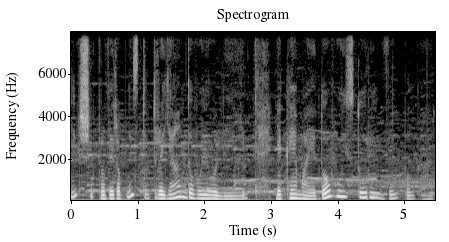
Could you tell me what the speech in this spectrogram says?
більше про виробництво трояндової олії, яке має довгу історію в Болгарії.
